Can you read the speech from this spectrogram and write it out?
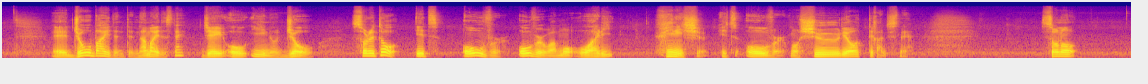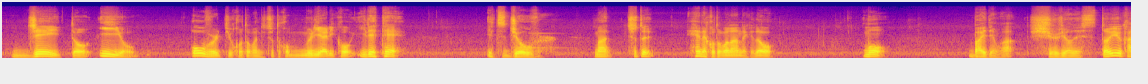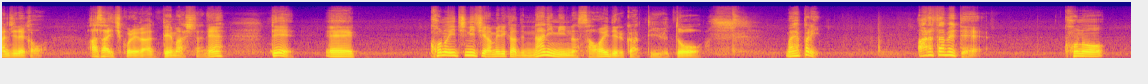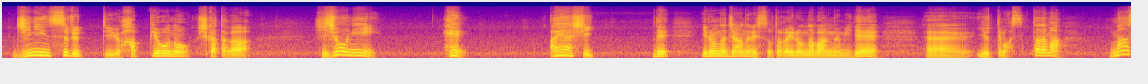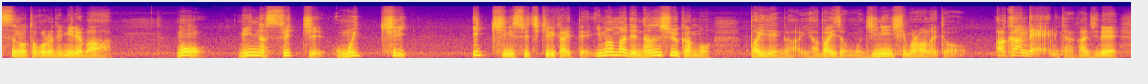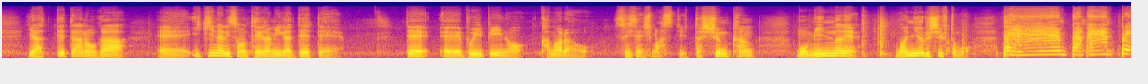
えー、ジョー・バイデンって名前ですね。J-O-E のジョー。それと、It's over. over はもう終わり。フィニッシュ。It's over. もう終了って感じですね。その J と E を over っていう言葉にちょっとこう無理やりこう入れて It's Jover まあちょっと変な言葉なんだけどもうバイデンは終了ですという感じでこう朝一これが出ましたね。で、えー、この一日アメリカで何みんな騒いでるかっていうと、まあ、やっぱり改めてこの辞任するっていう発表の仕方が非常に変怪しい。でいろんなジャーナリストとかいろんな番組で、えー、言ってます。ただまあマスのところで見ればもうみんなスイッチ思いっきり一気にスイッチ切り替えて今まで何週間もバイデンがやばいぞもう辞任してもらわないとあかんでみたいな感じでやってたのがえー、いきなりその手紙が出てで、えー、VP のカマラを推薦しますって言った瞬間もうみんなねマニュアルシフトもバーンバンバンバ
